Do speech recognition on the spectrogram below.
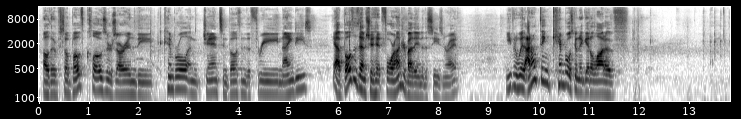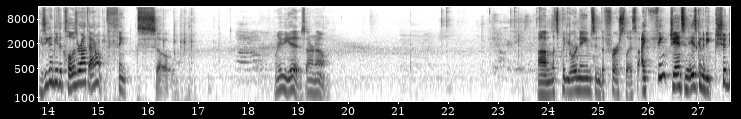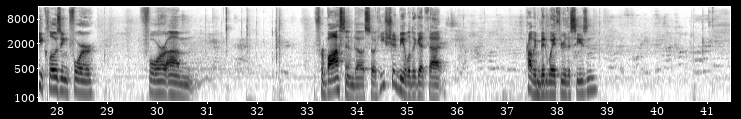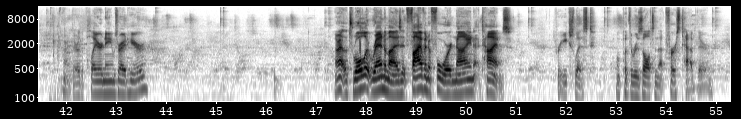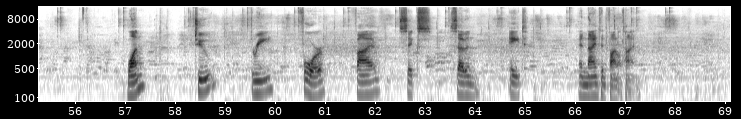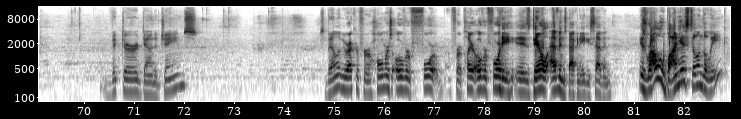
Oh, so both closers are in the Kimbrel and Jansen, both in the 390s. Yeah, both of them should hit 400 by the end of the season, right? Even with, I don't think Kimbrel is going to get a lot of. Is he going to be the closer out there? I don't think so. Maybe he is. I don't know. Um, let's put your names in the first list. I think Jansen is going to be should be closing for for um, for Boston though, so he should be able to get that probably midway through the season. All right, there are the player names right here. All right, let's roll it, randomize it, five and a four, nine times for each list. We'll put the results in that first tab there. One, two, three, four, five, six, seven, eight, and ninth and final time. Victor down to James. So the MLB record for homers over four for a player over 40 is Darrell Evans back in 87. Is Raul Ibanez still in the league?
